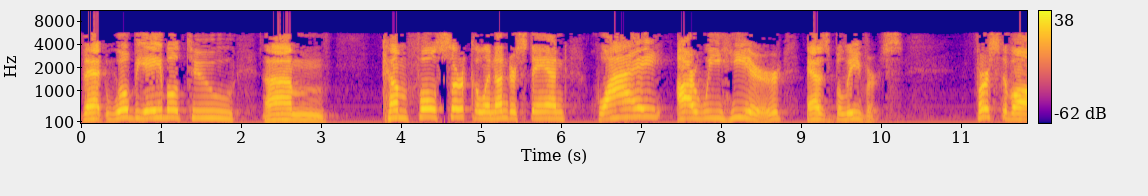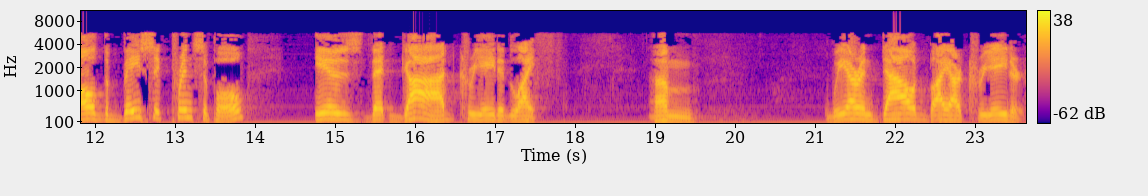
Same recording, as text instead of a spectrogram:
that we'll be able to um, come full circle and understand why are we here as believers. First of all, the basic principle is that God created life. Um, we are endowed by our Creator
